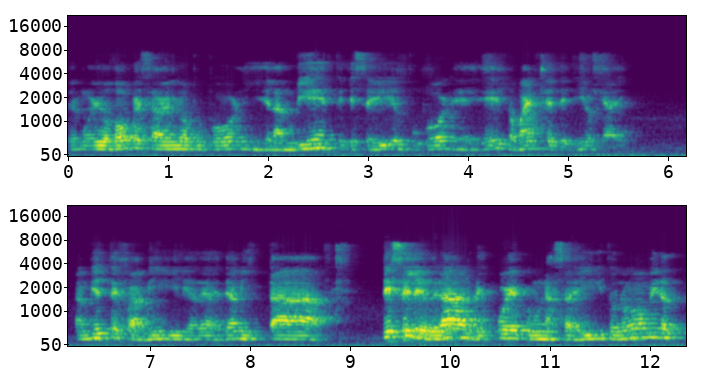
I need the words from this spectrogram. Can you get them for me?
Hemos ido dos veces a verlo a Pupón y el ambiente que se vive en Pupón es, lo más entretenido que hay. Ambiente de familia, de, de amistad, de celebrar después con un asadito, ¿no? Mira,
